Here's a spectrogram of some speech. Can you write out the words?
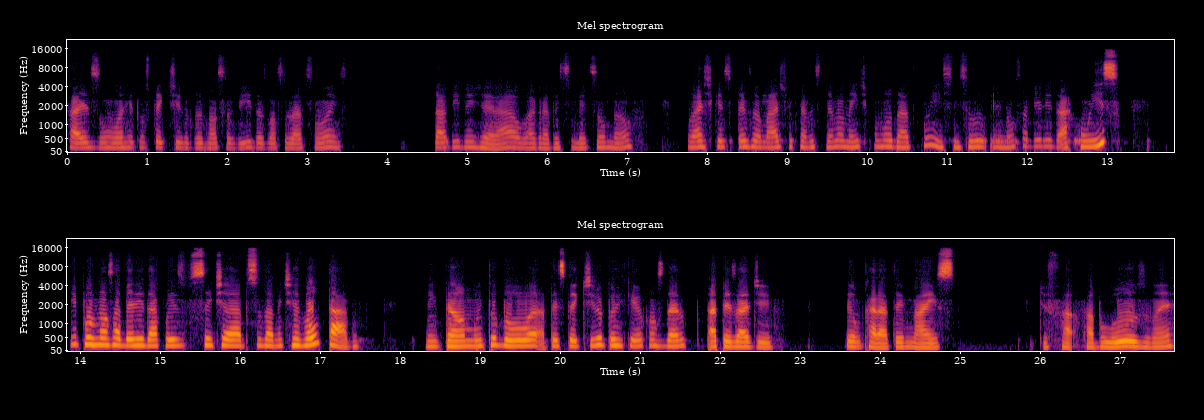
faz uma retrospectiva da nossa vida, das nossas ações, da vida em geral, agradecimentos ou não. Eu acho que esse personagem ficava extremamente incomodado com isso. isso. Ele não sabia lidar com isso. E por não saber lidar com isso, se sentia absurdamente revoltado. Então, muito boa a perspectiva, porque eu considero, apesar de ter um caráter mais de fa fabuloso, né?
